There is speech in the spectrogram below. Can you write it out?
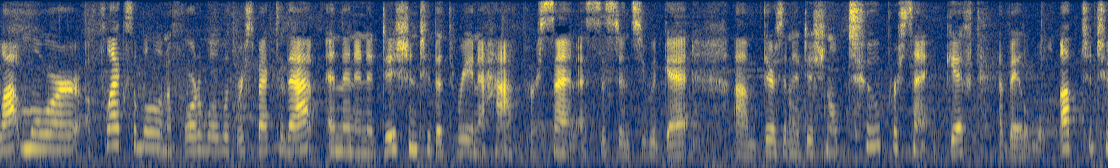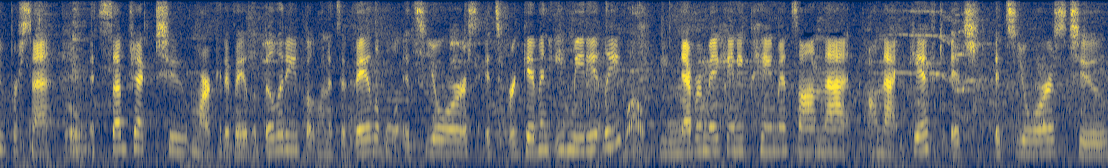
lot more flexible and affordable with respect to that. And then in addition to the three and a half percent assistance you would get, um, there's an additional two percent gift available, up to two percent. Oh. It's subject to market availability, but when it's available, it's yours. It's forgiven immediately. Wow. You never make any payments on that on that gift. It's it's yours to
